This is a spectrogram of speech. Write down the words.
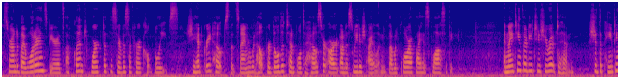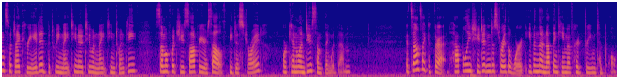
Surrounded by water and spirits, af Klint worked at the service of her occult beliefs. She had great hopes that Steiner would help her build a temple to house her art on a Swedish island that would glorify his philosophy. In 1932, she wrote to him Should the paintings which I created between 1902 and 1920, some of which you saw for yourself, be destroyed? Or can one do something with them? It sounds like a threat. Happily, she didn't destroy the work, even though nothing came of her dream temple.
